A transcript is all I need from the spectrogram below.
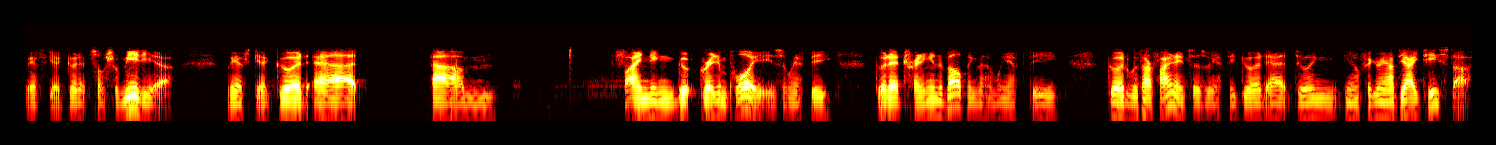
We have to get good at social media. We have to get good at um, finding good, great employees, and we have to be good at training and developing them. We have to be good with our finances. We have to be good at doing, you know, figuring out the IT stuff.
